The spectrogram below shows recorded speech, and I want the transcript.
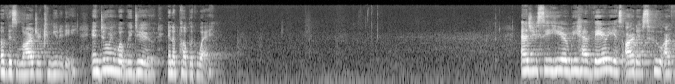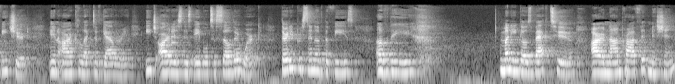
of this larger community and doing what we do in a public way. As you see here, we have various artists who are featured in our collective gallery. Each artist is able to sell their work. 30% of the fees of the money goes back to our nonprofit mission.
